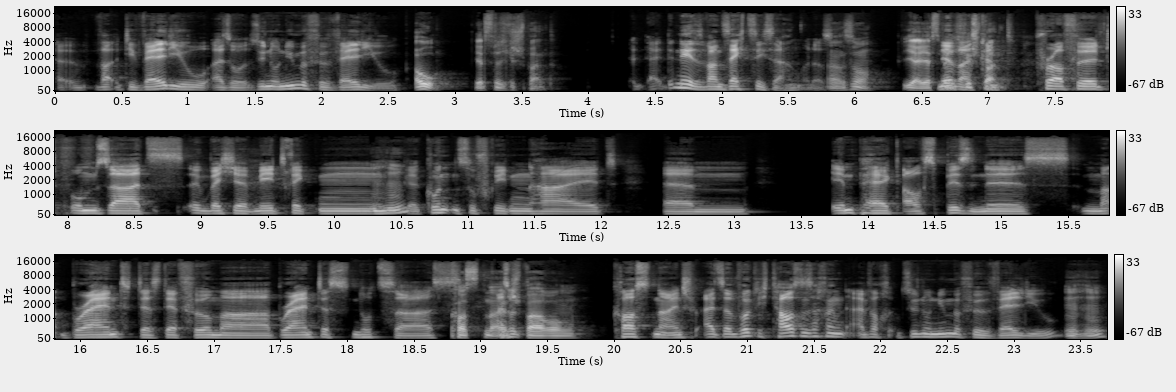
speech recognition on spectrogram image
äh, die Value, also Synonyme für Value. Oh, jetzt bin ich gespannt. Äh, Nee, es waren 60 Sachen oder so. Ach so. Ja, jetzt bin Ne, ich gespannt. Profit, Umsatz, irgendwelche Metriken, Mhm. äh, Kundenzufriedenheit, ähm, Impact aufs Business, Brand des der Firma, Brand des Nutzers, also Kosteneinsparung. Kosteneinsparung, also wirklich tausend Sachen, einfach Synonyme für Value. mhm.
